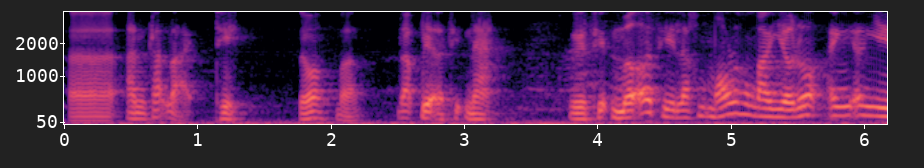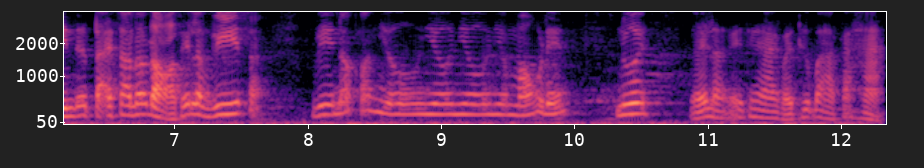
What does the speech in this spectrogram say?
uh, ăn các loại thịt đúng không? Và đặc biệt là thịt nạc. Vì thịt mỡ thì là máu nó không bao nhiêu đâu anh anh nhìn tại sao nó đỏ thế là vì sao vì nó có nhiều nhiều nhiều nhiều máu đến. Nuôi. Đấy là cái thứ hai và thứ ba các hạt.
